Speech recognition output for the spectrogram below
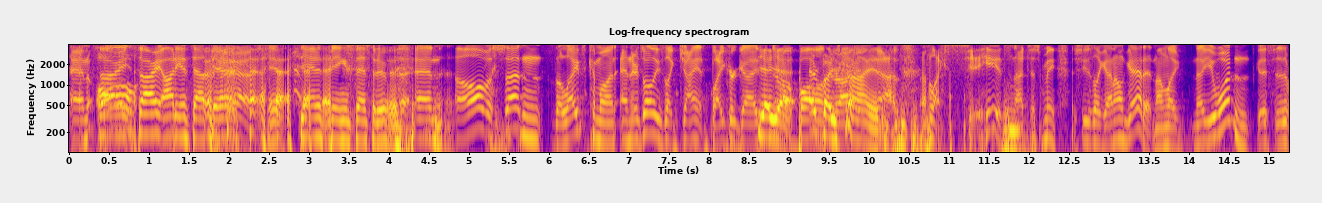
and Sorry, all, sorry, audience out there. If Dan is being insensitive. and all of a sudden the lights come on, and there's all these like giant biker guys. Yeah, and yeah. all bawling Everybody's their eyes crying. out. I'm like, see, it's not just me. And she's like, I don't get it, and I'm like, No, you wouldn't. This is a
